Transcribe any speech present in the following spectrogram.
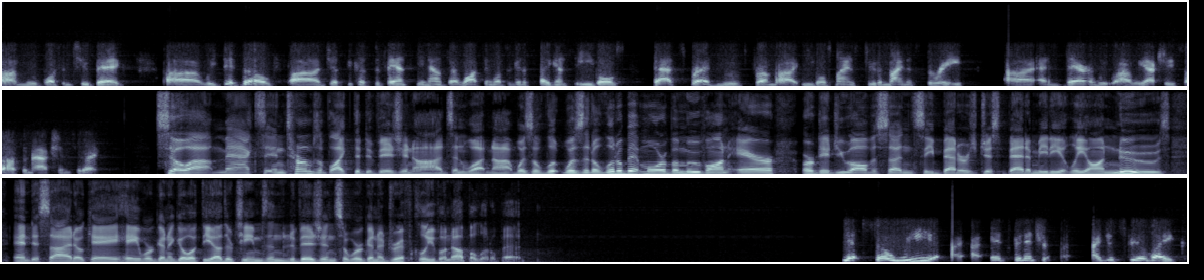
uh, move wasn't too big. Uh, we did, though, uh, just because Stefanski announced that Watson wasn't going to play against the Eagles, that spread moved from uh, Eagles minus two to minus three. Uh, and there we, uh, we actually saw some action today. So, uh, Max, in terms of like the division odds and whatnot, was a, was it a little bit more of a move on air, or did you all of a sudden see betters just bet immediately on news and decide, okay, hey, we're going to go with the other teams in the division, so we're going to drift Cleveland up a little bit? Yeah, so we, I, I, it's been interesting. I just feel like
